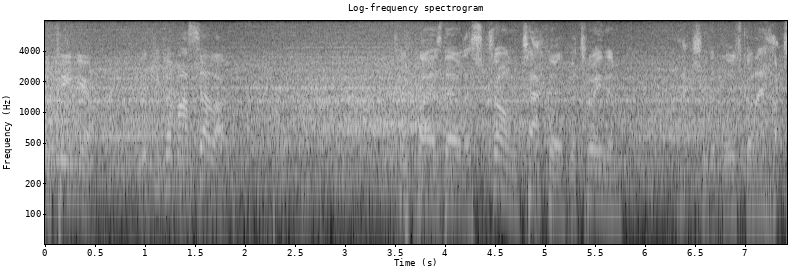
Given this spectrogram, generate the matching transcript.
Coutinho looking for Marcelo. Two players there with a strong tackle between them. Actually, the ball's gone out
